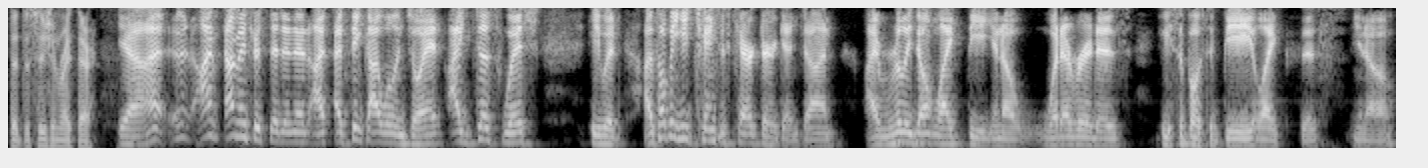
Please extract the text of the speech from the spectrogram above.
the decision right there. Yeah, I, am I'm, I'm interested in it. I, I think I will enjoy it. I just wish he would. I was hoping he'd change his character again, John. I really don't like the, you know, whatever it is he's supposed to be, like this, you know,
